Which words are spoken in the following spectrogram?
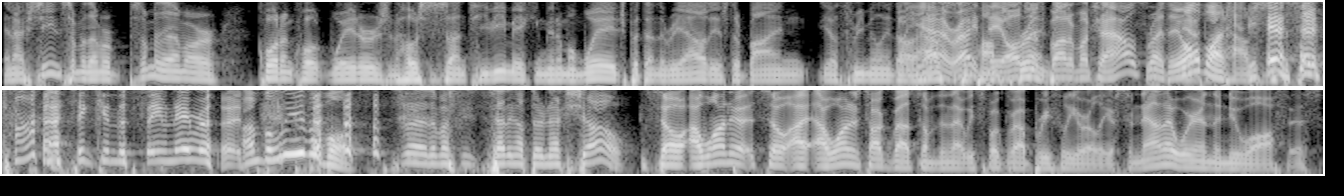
and I've seen some of them are some of them are quote unquote waiters and hostesses on TV making minimum wage, but then the reality is they're buying you know three million dollar yeah, houses. right. In Palm They all Springs. just bought a bunch of houses. Right, they Yeah. all bought houses Yeah, at the same time. I think in the same neighborhood. Unbelievable! Right. They must be setting up their next show. So I want to. So I, I want to talk about something that we spoke about briefly earlier. So now that we're in the new office,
